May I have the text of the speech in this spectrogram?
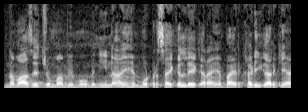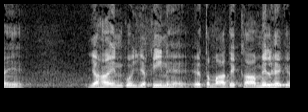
نماز جمعہ میں مومنین آئے ہیں، موٹر سائیکل لے کر آئے ہیں، باہر کھڑی کر کے آئے ہیں، یہاں ان کو یقین ہے، اعتماد ایک کامل ہے کہ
